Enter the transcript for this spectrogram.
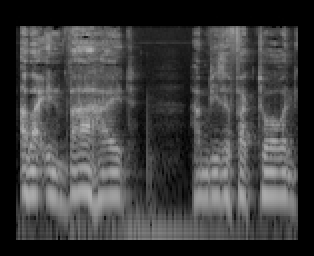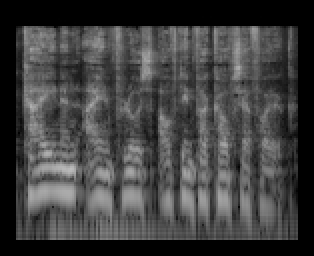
aber in Wahrheit haben diese Faktoren keinen Einfluss auf den Verkaufserfolg.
